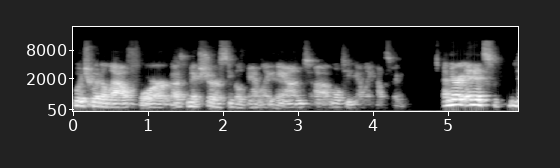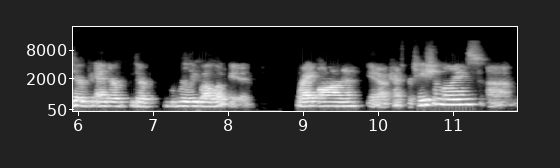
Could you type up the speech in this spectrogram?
which would allow for a mixture of single family and uh multifamily housing. And they're, and it's, they're, and they're, they're really well located. Right on, you know, transportation lines, um.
